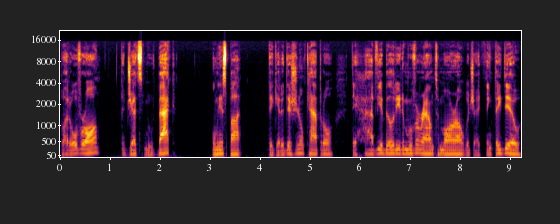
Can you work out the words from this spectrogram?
But overall, the Jets move back, only a spot. They get additional capital. They have the ability to move around tomorrow, which I think they do,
